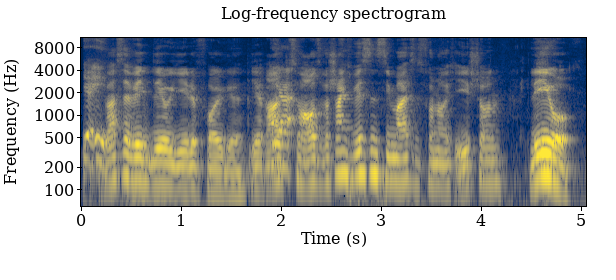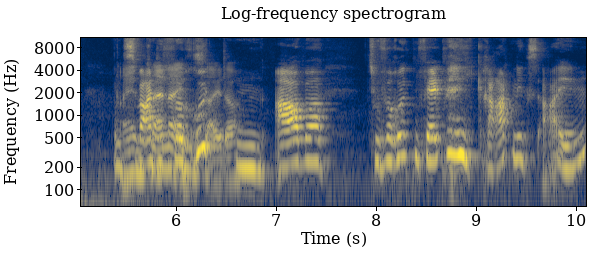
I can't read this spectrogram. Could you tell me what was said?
Ja, eh. Was erwähnt Leo jede Folge? Ihr ratet Ja. zu Hause. Wahrscheinlich wissen es die meisten von euch eh schon. Leo! Und Ein zwar die Verrückten. Aber zu Verrückten fällt mir nicht gerade nichts ein.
